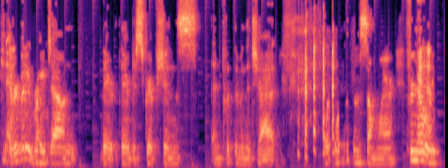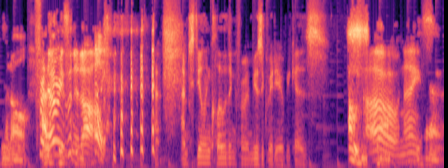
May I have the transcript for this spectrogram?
Can everybody write down their their descriptions and put them in the chat, or, or put them somewhere for no Yeah. reason at all? For no I've reason at all. Oh, I'm stealing clothing from a music video because Oh, yeah. Oh, nice. yeah.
